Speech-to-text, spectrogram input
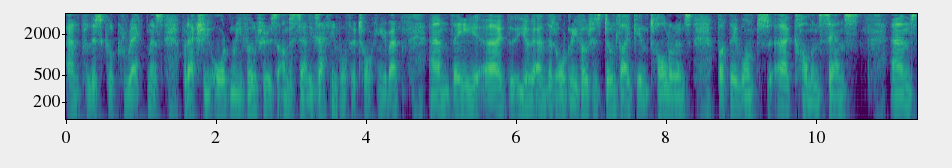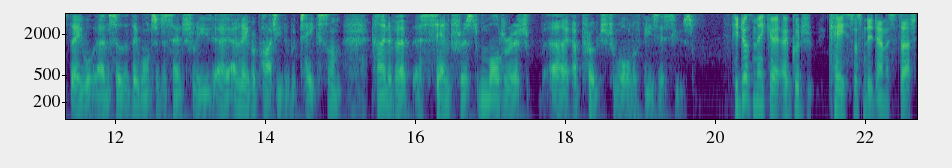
and political correctness, but actually ordinary voters understand exactly what they're talking about. And they, uh, you know, and that ordinary voters don't like intolerance, but they want uh, common sense, and they and so that they wanted essentially a, a Labour Party that would take some kind of a, a centrist, moderate uh, approach to all of these issues. He does make a, a good case, doesn't he, Denis? That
